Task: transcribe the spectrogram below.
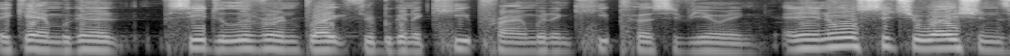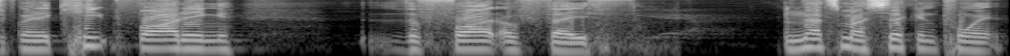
again, we're going to see deliver and breakthrough. We're going to keep praying. We're going to keep persevering. And in all situations, we're going to keep fighting the fight of faith. And that's my second point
